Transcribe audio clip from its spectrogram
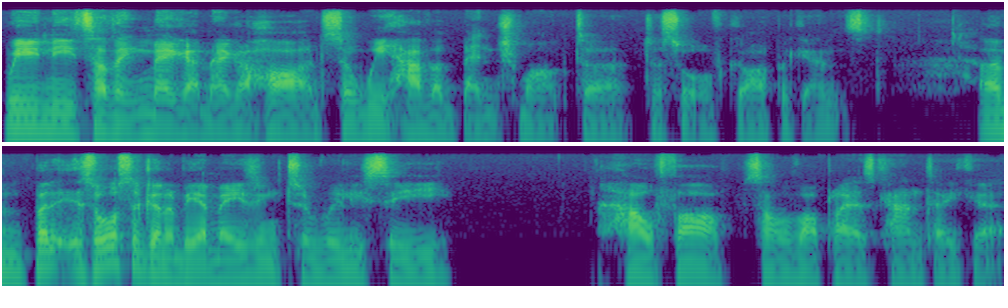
we need something mega, mega hard. So we have a benchmark to, to sort of go up against. Um, but it's also going to be amazing to really see how far some of our players can take it.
